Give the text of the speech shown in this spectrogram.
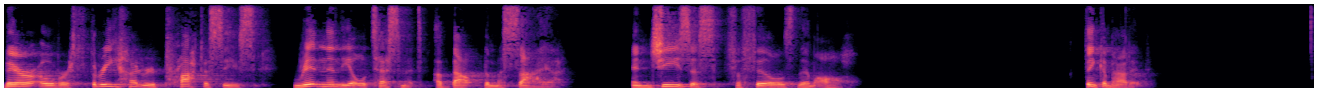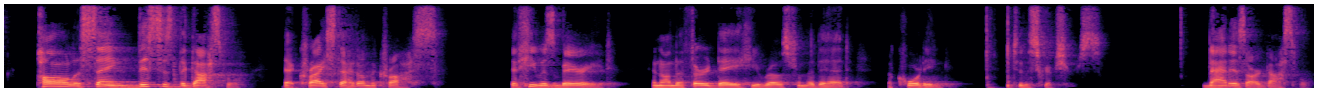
There are over 300 prophecies written in the Old Testament about the Messiah, and Jesus fulfills them all. Think about it. Paul is saying this is the gospel that Christ died on the cross, that he was buried, and on the third day he rose from the dead, according to the scriptures. That is our gospel.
